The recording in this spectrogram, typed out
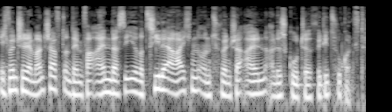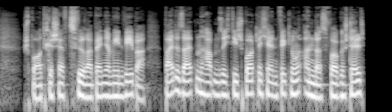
Ich wünsche der Mannschaft und dem Verein, dass sie ihre Ziele erreichen und wünsche allen alles Gute für die Zukunft. Sportgeschäftsführer Benjamin Weber. Beide Seiten haben sich die sportliche Entwicklung anders vorgestellt.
